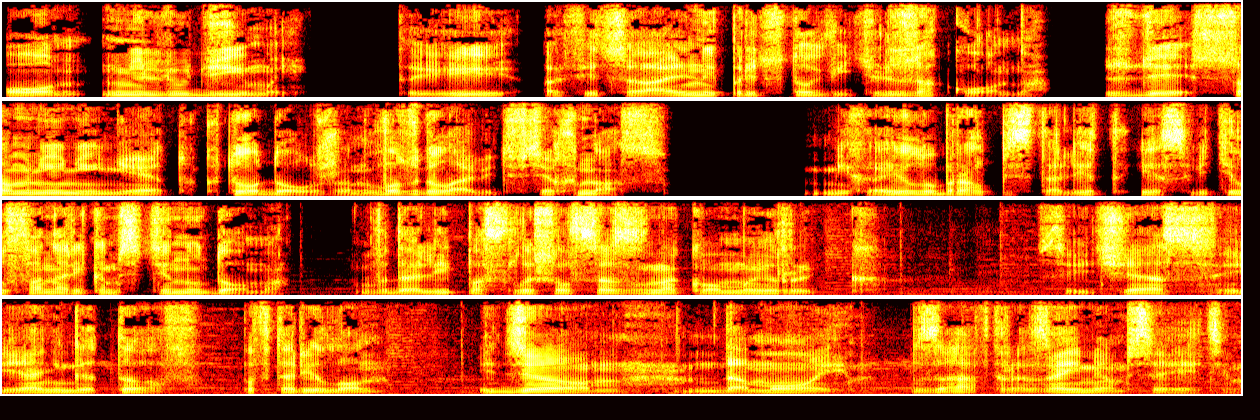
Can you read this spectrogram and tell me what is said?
он нелюдимый. Ты официальный представитель закона. Здесь сомнений нет, кто должен возглавить всех нас. Михаил убрал пистолет и осветил фонариком стену дома. Вдали послышался знакомый рык. «Сейчас я не готов», — повторил он. «Идем домой. Завтра займемся этим».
